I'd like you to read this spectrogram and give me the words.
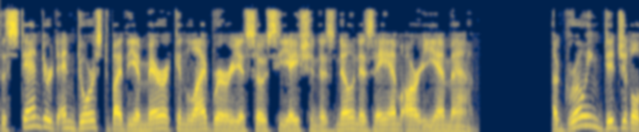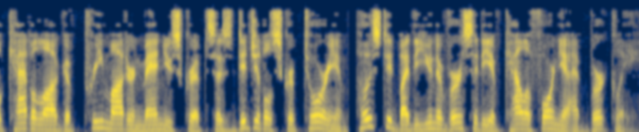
The standard endorsed by the American Library Association is known as AMREMM. A growing digital catalog of pre-modern manuscripts is Digital Scriptorium, hosted by the University of California at Berkeley.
